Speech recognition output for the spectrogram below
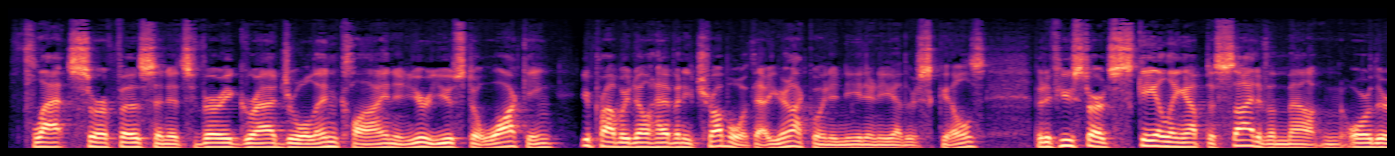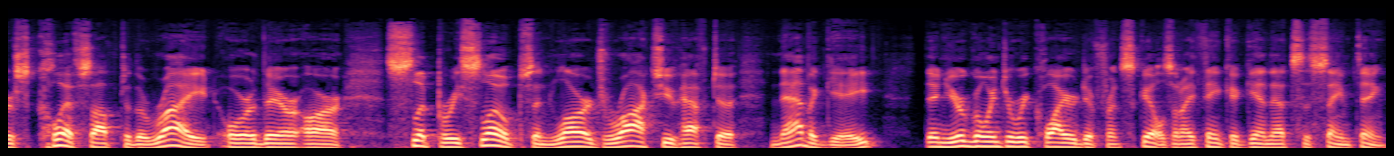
flat surface and it's very gradual incline and you're used to walking, you probably don't have any trouble with that. You're not going to need any other skills. But if you start scaling up the side of a mountain or there's cliffs off to the right or there are slippery slopes and large rocks you have to navigate, then you're going to require different skills. And I think, again, that's the same thing.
